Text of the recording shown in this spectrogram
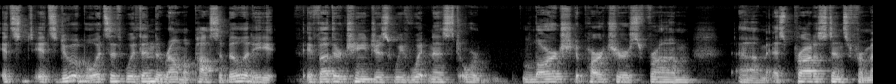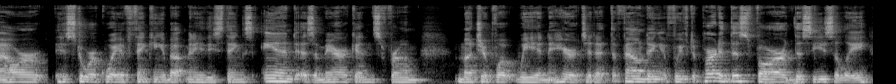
it's it's doable. It's within the realm of possibility. If other changes we've witnessed or large departures from um, as Protestants from our historic way of thinking about many of these things, and as Americans from much of what we inherited at the founding. If we've departed this far this easily,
